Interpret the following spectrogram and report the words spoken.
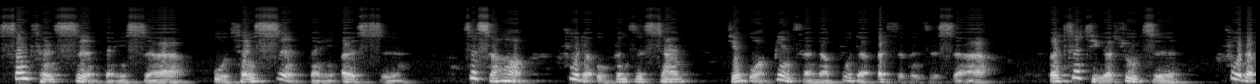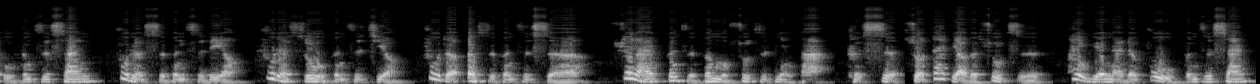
三乘四等于十二，五乘四等于二十。这时候负的五分之三，结果变成了负的二十分之十二。而这几个数值，负的五分之三、负的十分之六、负的十五分之九、负的二十分之十二，虽然分子分母数字变大，可是所代表的数值和原来的负五分之三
